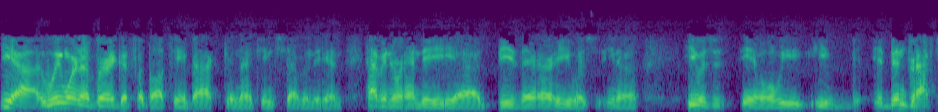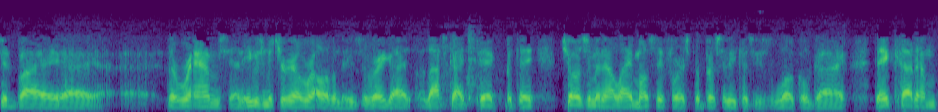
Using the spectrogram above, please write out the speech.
Yeah, we weren't a very good football team back in 1970, and having Randy uh, be there, he was, you know, he was, you know, when we he had been drafted by uh, the Rams, and he was Mr. Irrelevant. He was the very guy, last guy picked, but they chose him in L.A. mostly for his publicity because he's a local guy. They cut him.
